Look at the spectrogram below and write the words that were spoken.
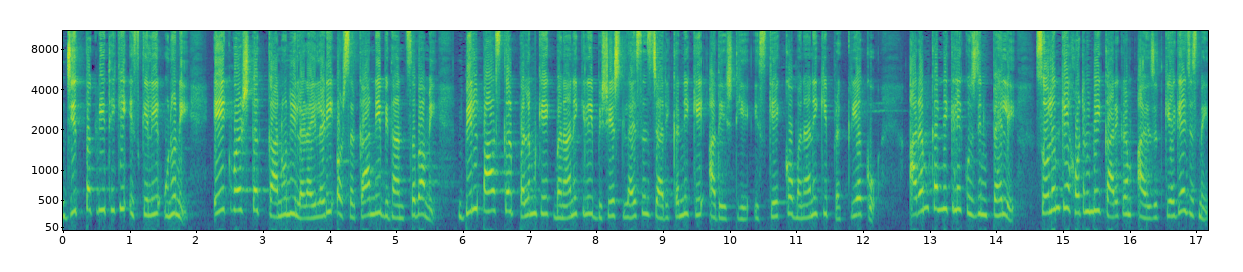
जीत पकड़ी थी कि इसके लिए उन्होंने एक वर्ष तक कानूनी लड़ाई लड़ी और सरकार ने विधानसभा में बिल पास कर पलम केक बनाने के लिए विशेष लाइसेंस जारी करने के आदेश दिए। इस केक को बनाने की प्रक्रिया को आरंभ करने के लिए कुछ दिन पहले सोलन के होटल में कार्यक्रम आयोजित किया गया, जिसमें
